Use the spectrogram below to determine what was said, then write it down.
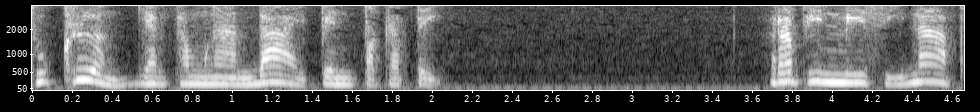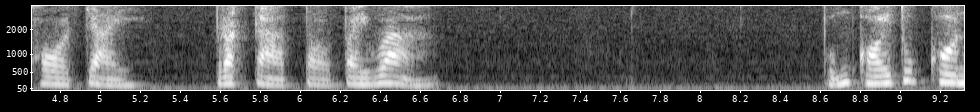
ทุกเครื่องยังทำงานได้เป็นปกติ รพินมีสีหน้าพอใจ ประกาศต่อไปว่า ผมขอให้ทุกคน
